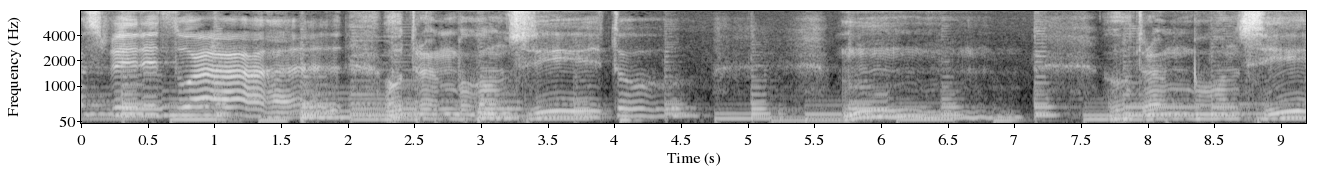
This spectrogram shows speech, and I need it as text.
Espiritual. Otro empujoncito. Mm, otro empujoncito.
